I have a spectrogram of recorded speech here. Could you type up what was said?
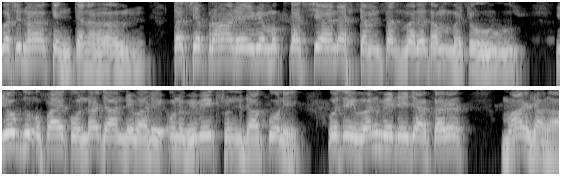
वसुन किंचन तस्य प्राणेर्विमुक्त नष्टम तद्वरदम वचु। योग्य उपाय को न जानने वाले उन विवेक शून्य डाकुओं ने उसे वन में ले जाकर मार डाला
